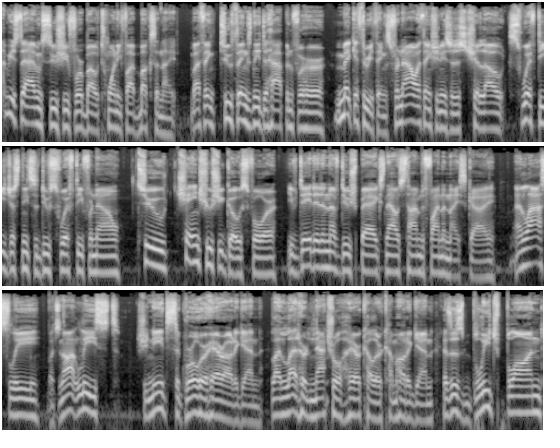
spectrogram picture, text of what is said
I'm used to having sushi for about 25 bucks a night. But I think two things need to happen for her. Make it three things. For now, I think she needs to just chill out. Swifty just needs to do Swifty for now. Two, change who she goes for. You've dated enough douchebags, now it's time to find a nice guy. And lastly, but not least, she needs to grow her hair out again and let her natural hair color come out again. Because this bleach blonde,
